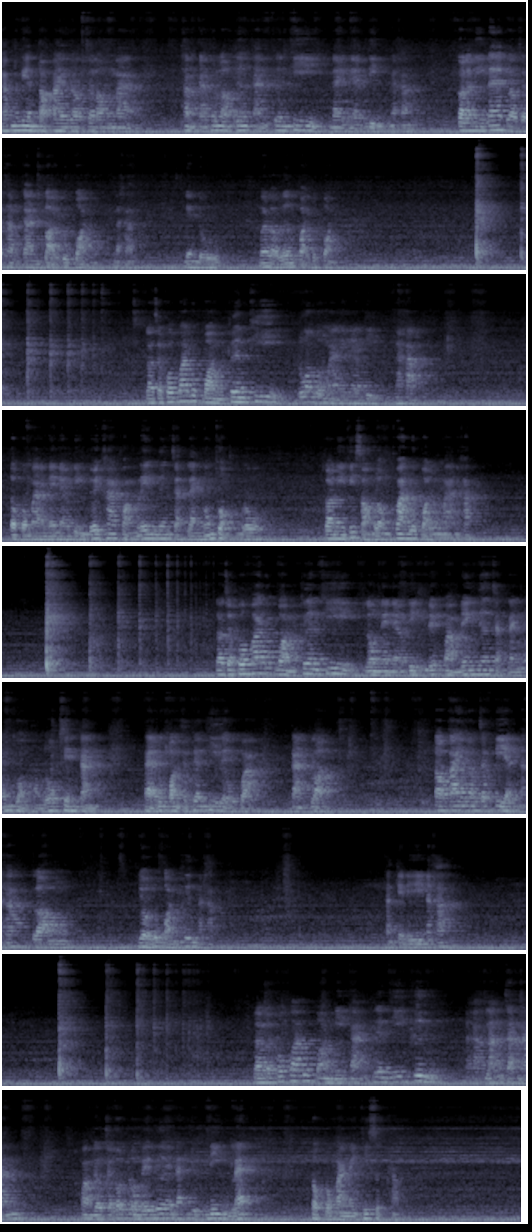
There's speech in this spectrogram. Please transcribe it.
ครับนักเรียนต่อไปเราจะลองมาทำการทดลองเรื่องการเคลื่อนที่ในแนวดิ่งนะครับ กรณีแรกเราจะทำการปล่อยลูกบอลนะครับ เรียนดูเมื่อเราเริ่มปล่อยลูกบอลเราจะพบว่าลูกบอลเคลื่อนที่ร่วงลงมาในแนวดิ่งนะครับ ตกลงมาในแนวดิ่งด้วยค่าความเร่งเนื่องจากแรงโน้มถ่วงของโลก กรณีที่ 2 ลงคว้างลูกบอลลงมานะครับ เราจะพบว่าลูกบอลเคลื่อนที่ลงในแนวดิ่งด้วยความเร่งเนื่องจากแรงโน้มถ่วงของโลกเช่นกัน แต่ลูกบอลจะเคลื่อนที่เร็วกว่าการปล่อย ต่อไปเราจะเปลี่ยนนะครับ ลองโยนลูกบอลขึ้นนะครับ สังเกตดีๆนะครับ เราจะพบว่าลูกบอลมีการเคลื่อนที่ขึ้นนะครับ หลังจากนั้น ความเร็วจะลดลงเรื่อยๆ และหยุดนิ่งและตกลงมาในที่สุดครับ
